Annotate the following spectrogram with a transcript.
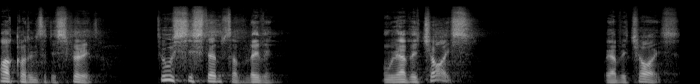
or according to the spirit. Two systems of living. We have a choice. We have a choice.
